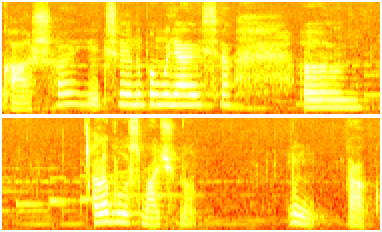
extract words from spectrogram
каша, якщо я не помиляюся. Е, Але було смачно. Ну, так,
